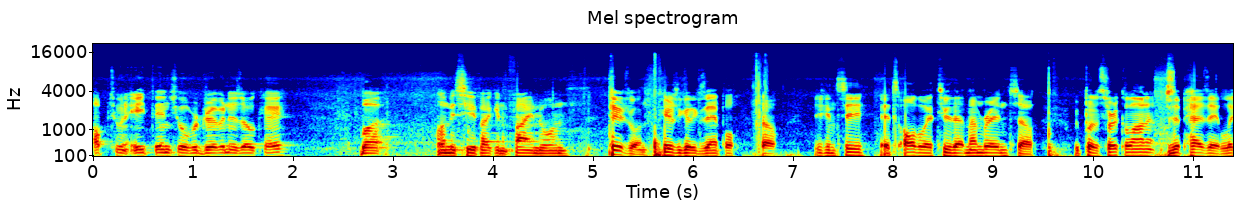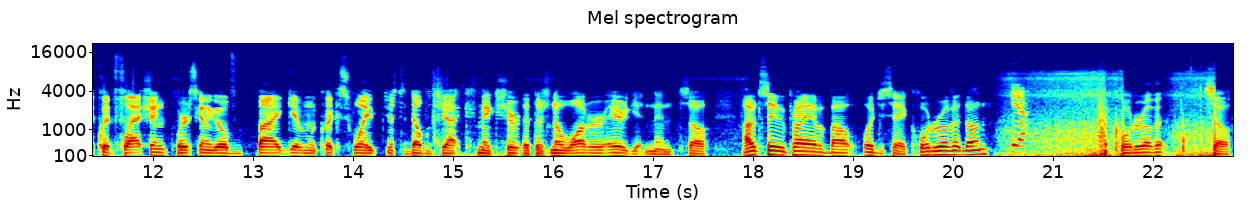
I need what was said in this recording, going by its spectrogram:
up to an eighth inch overdriven is okay. But let me see if I can find one. Here's one. Here's a good example. So you can see it's all the way through that membrane. So we put a circle on it. Zip has a liquid flashing. We're just gonna go by, give them a quick swipe just to double check, make sure that there's no water or air getting in. So I would say we probably have about, what'd you say, a quarter of it done? Yeah. A quarter of it. So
